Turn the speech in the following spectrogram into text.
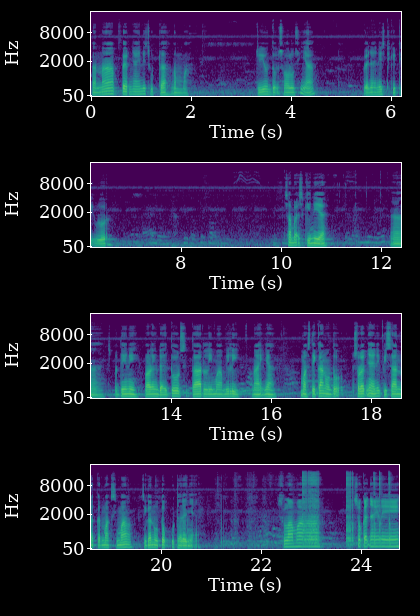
Karena pernya ini sudah lemah. Jadi untuk solusinya pernya ini sedikit diulur. Sampai segini ya Nah, seperti ini. Paling tidak itu sekitar 5 mili naiknya. Pastikan untuk slotnya ini bisa neken maksimal jika nutup udaranya. Selama soketnya ini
